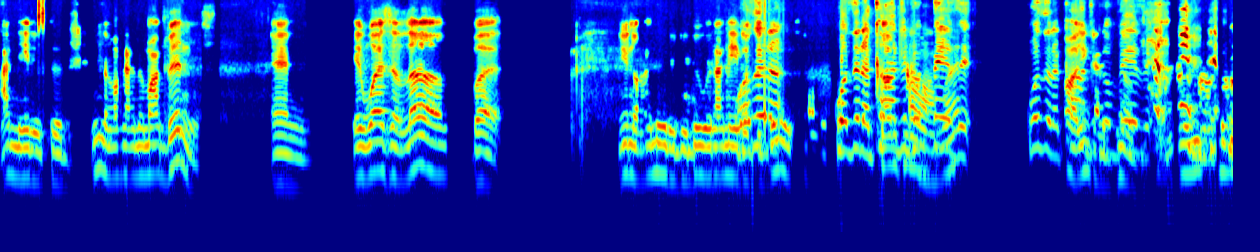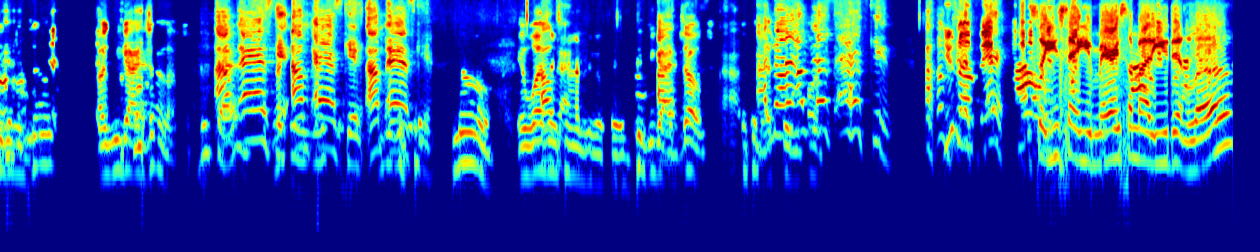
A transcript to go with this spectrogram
I needed to, you know, handle my business, and it wasn't love, but you know, I needed to do what I needed Was to it a- do. Was it a conjugal on, what? visit? Was it a Oh, you got conjugal jokes. visit? Oh, you, you got jokes? You got jokes. I'm asking. I'm asking. I'm asking. No, it wasn't Okay. conjugal. You got Okay. jokes. I, I know. I'm just asking. I'm You know, just that's. So you saying you married somebody you didn't love? in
